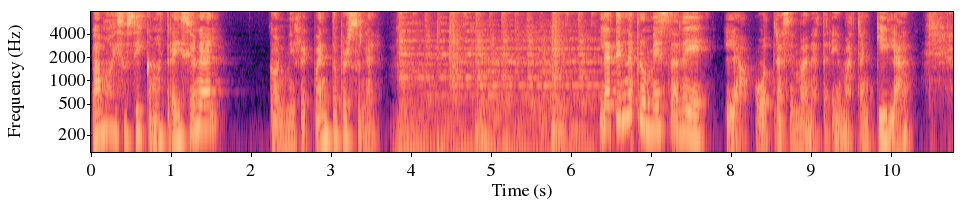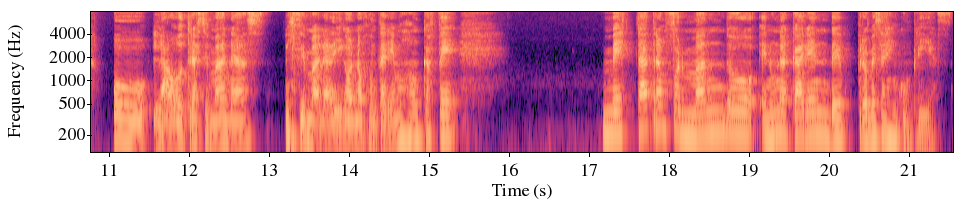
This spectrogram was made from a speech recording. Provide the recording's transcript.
Vamos, eso sí, como es tradicional, con mi recuento personal. La eterna promesa de la otra semana estaré más tranquila o la otra semana, semana digo, nos juntaremos a un café, me está transformando en una Karen de promesas incumplidas.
